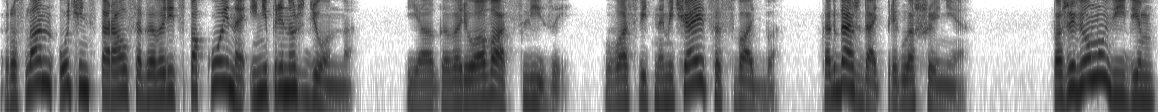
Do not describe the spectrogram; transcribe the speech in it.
Руслан очень старался говорить спокойно и непринужденно. «Я говорю о вас с Лизой. У вас ведь намечается свадьба?» Когда ждать приглашения? Поживем увидим.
